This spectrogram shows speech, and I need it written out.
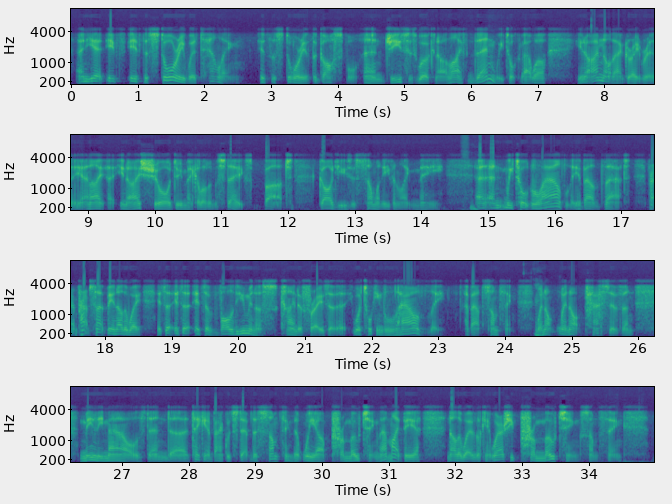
And yet, if, if the story we're telling is the story of the gospel and Jesus' work in our life, then we talk about, well, you know, I'm not that great really, and I, you know, I sure do make a lot of mistakes, but God uses someone even like me. And, and we talk loudly about that. Perhaps that'd be another way. It's a, it's a, it's a voluminous kind of phrase. Uh, we're talking loudly about something. We're not we're not passive and mealy mouthed and uh, taking a backward step. There's something that we are promoting. That might be a, another way of looking at it. We're actually promoting something,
